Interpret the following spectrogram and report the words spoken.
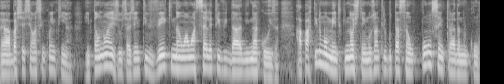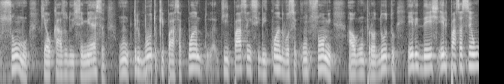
é, abastecer uma cinquentinha. Então não é justo. A gente vê que não há uma seletividade na coisa. A partir do momento que nós temos uma tributação concentrada no consumo, que é o caso do ICMS, um tributo que passa quando que passa a incidir quando você consome algum produto, ele deixa, ele passa a ser um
